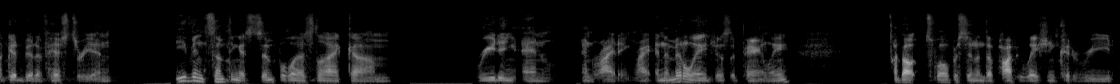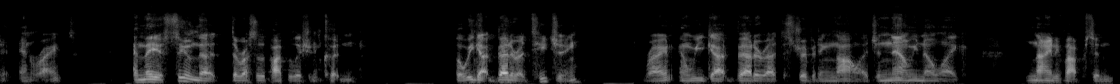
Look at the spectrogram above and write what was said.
a, good bit of history and even something as simple as like um, reading and, and writing, right? In the Middle Ages, apparently, about 12% of the population could read and write. And they assumed that the rest of the population couldn't. But we got better at teaching, right? And we got better at distributing knowledge. And now we know like 95%,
